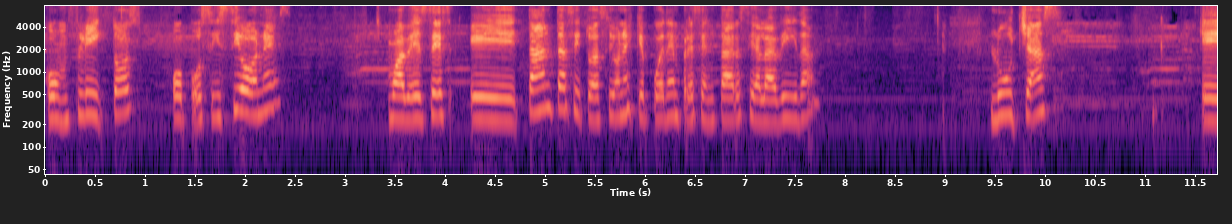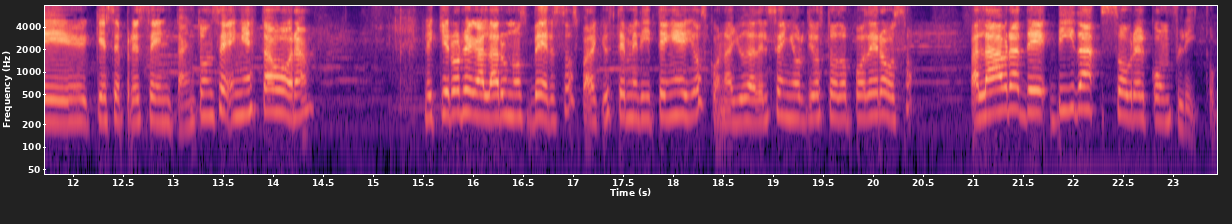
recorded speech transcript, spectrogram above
conflictos, oposiciones o a veces eh, tantas situaciones que pueden presentarse a la vida, luchas eh, que se presentan. Entonces, en esta hora le quiero regalar unos versos para que usted medite en ellos con la ayuda del Señor Dios Todopoderoso. Palabra de vida sobre el conflicto.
